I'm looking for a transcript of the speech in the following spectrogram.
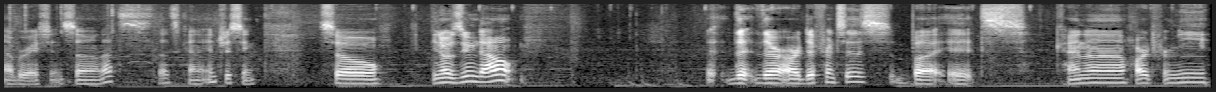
aberration. So that's that's kind of interesting. So, you know, zoomed out, th th there are differences, but it's kind of hard for me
